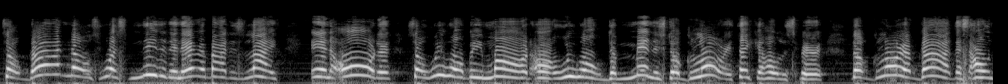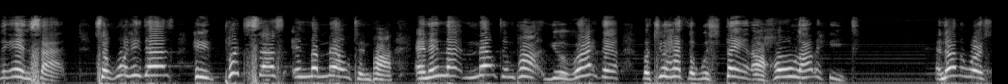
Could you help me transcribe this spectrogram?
So God knows what's needed in everybody's life in order so we won't be marred or we won't diminish the glory. Thank you, Holy Spirit. The glory of God that's on the inside. So what he does, he puts us in the melting pot. And in that melting pot, you're right there, but you have to withstand a whole lot of heat. In other words,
